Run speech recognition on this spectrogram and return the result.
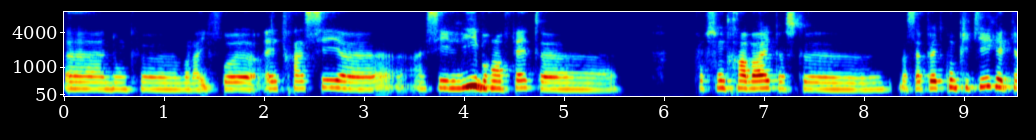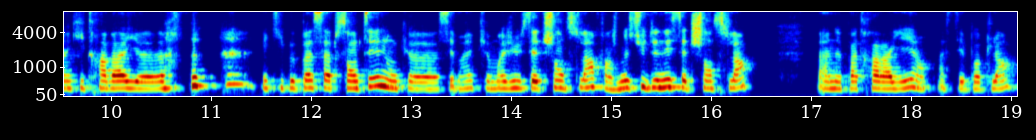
donc voilà, il faut être assez, assez libre en fait pour son travail parce que bah, ça peut être compliqué, quelqu'un qui travaille euh, et qui peut pas s'absenter. Donc euh, c'est vrai que moi j'ai eu cette chance-là, enfin je me suis donné cette chance-là à ne pas travailler hein, à cette époque-là.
